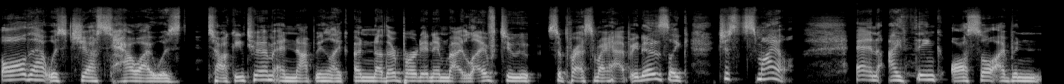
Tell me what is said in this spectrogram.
all that was just how I was talking to him and not being like another burden in my life to suppress my happiness. Like, just smile. And I think also I've been,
